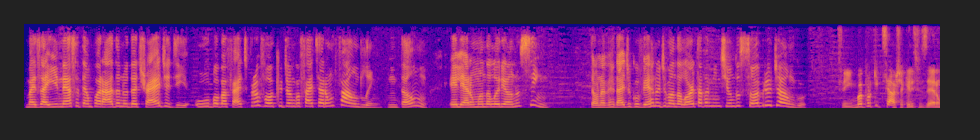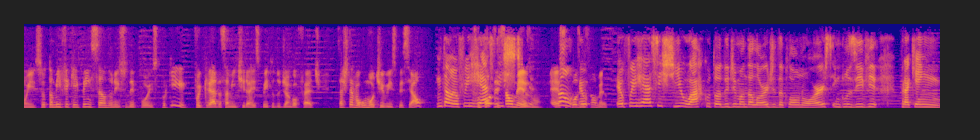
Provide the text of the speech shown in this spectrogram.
Mas aí, nessa temporada, no The Tragedy, o Boba Fett provou que o Django Fett era um Foundling. Então, ele era um Mandaloriano, sim. Então, na verdade, o governo de Mandalor estava mentindo sobre o Django. Sim, mas por que, que você acha que eles fizeram isso? Eu também fiquei pensando nisso depois. Por que foi criada essa mentira a respeito do Django Fett? Você acha que teve algum motivo em especial? Então, eu fui reassistir. Suposição mesmo. É, Não, suposição eu, mesmo. Eu fui reassistir o arco todo de Mandalore de The Clone Wars. Inclusive, para quem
